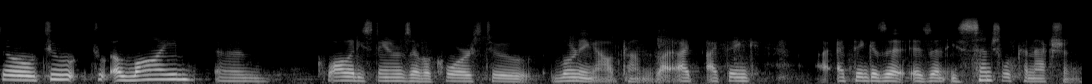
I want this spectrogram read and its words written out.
So to, to align um, quality standards of a course to learning outcomes, I, I, I, think, I think is, a, is an essential connection.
